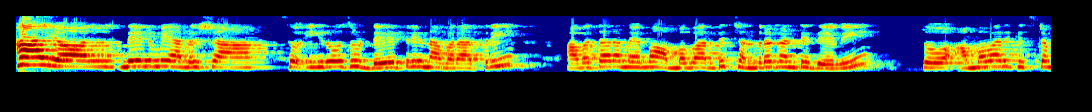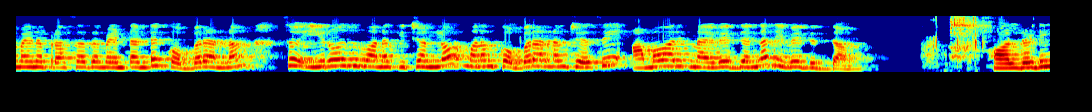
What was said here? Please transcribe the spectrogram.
హాయ్ ఆల్ నేను మీ అనుష. సో ఈ రోజు డే త్రీ నవరాత్రి. అవతారం ఏమో అమ్మవారిది చంద్రగంటి దేవి. సో అమ్మవారికి ఇష్టమైన ప్రసాదం ఏంటంటే కొబ్బరి అన్నం సో ఈ రోజు మన కిచెన్లో మనం కొబ్బరి అన్నం చేసి అమ్మవారికి నైవేద్యంగా నివేదిద్దాం. ఆల్రెడీ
